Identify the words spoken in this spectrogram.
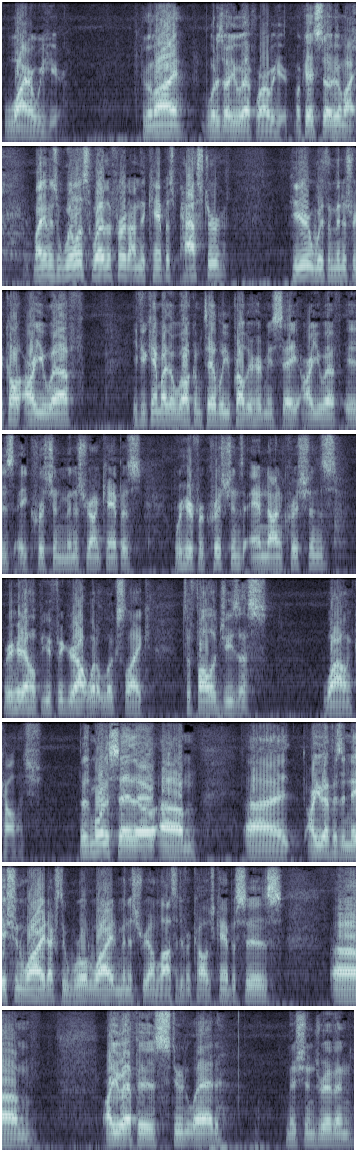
Why are we here? Who am I? What is RUF? Why are we here? Okay, so who am I? My name is Willis Weatherford. I'm the campus pastor here with a ministry called RUF. If you came by the welcome table, you probably heard me say RUF is a Christian ministry on campus. We're here for Christians and non Christians. We're here to help you figure out what it looks like to follow Jesus while in college. There's more to say though. Um, uh, RUF is a nationwide, actually worldwide ministry on lots of different college campuses. Um, RUF is student led, mission driven.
